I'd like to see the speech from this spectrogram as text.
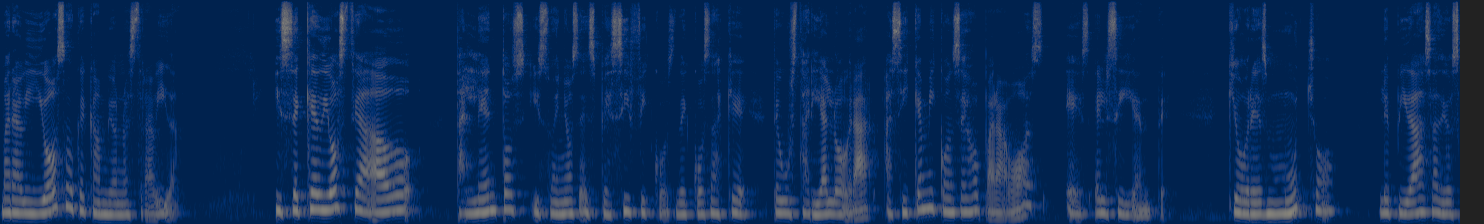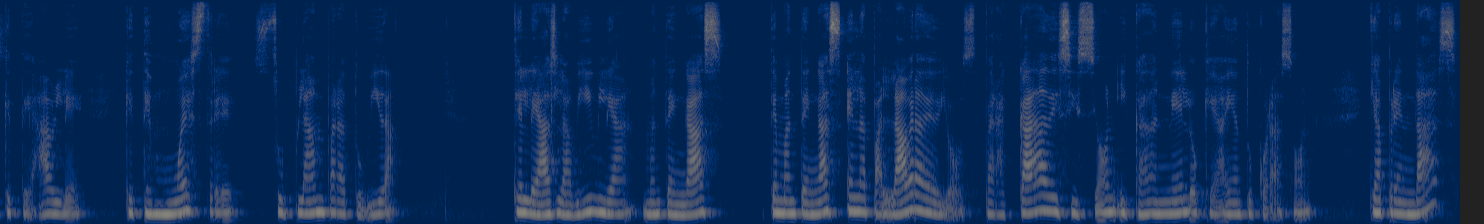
maravilloso que cambió nuestra vida. Y sé que Dios te ha dado talentos y sueños específicos de cosas que te gustaría lograr. Así que mi consejo para vos es el siguiente, que ores mucho, le pidas a Dios que te hable, que te muestre su plan para tu vida que leas la Biblia, mantengas, te mantengas en la palabra de Dios para cada decisión y cada anhelo que hay en tu corazón. Que aprendas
